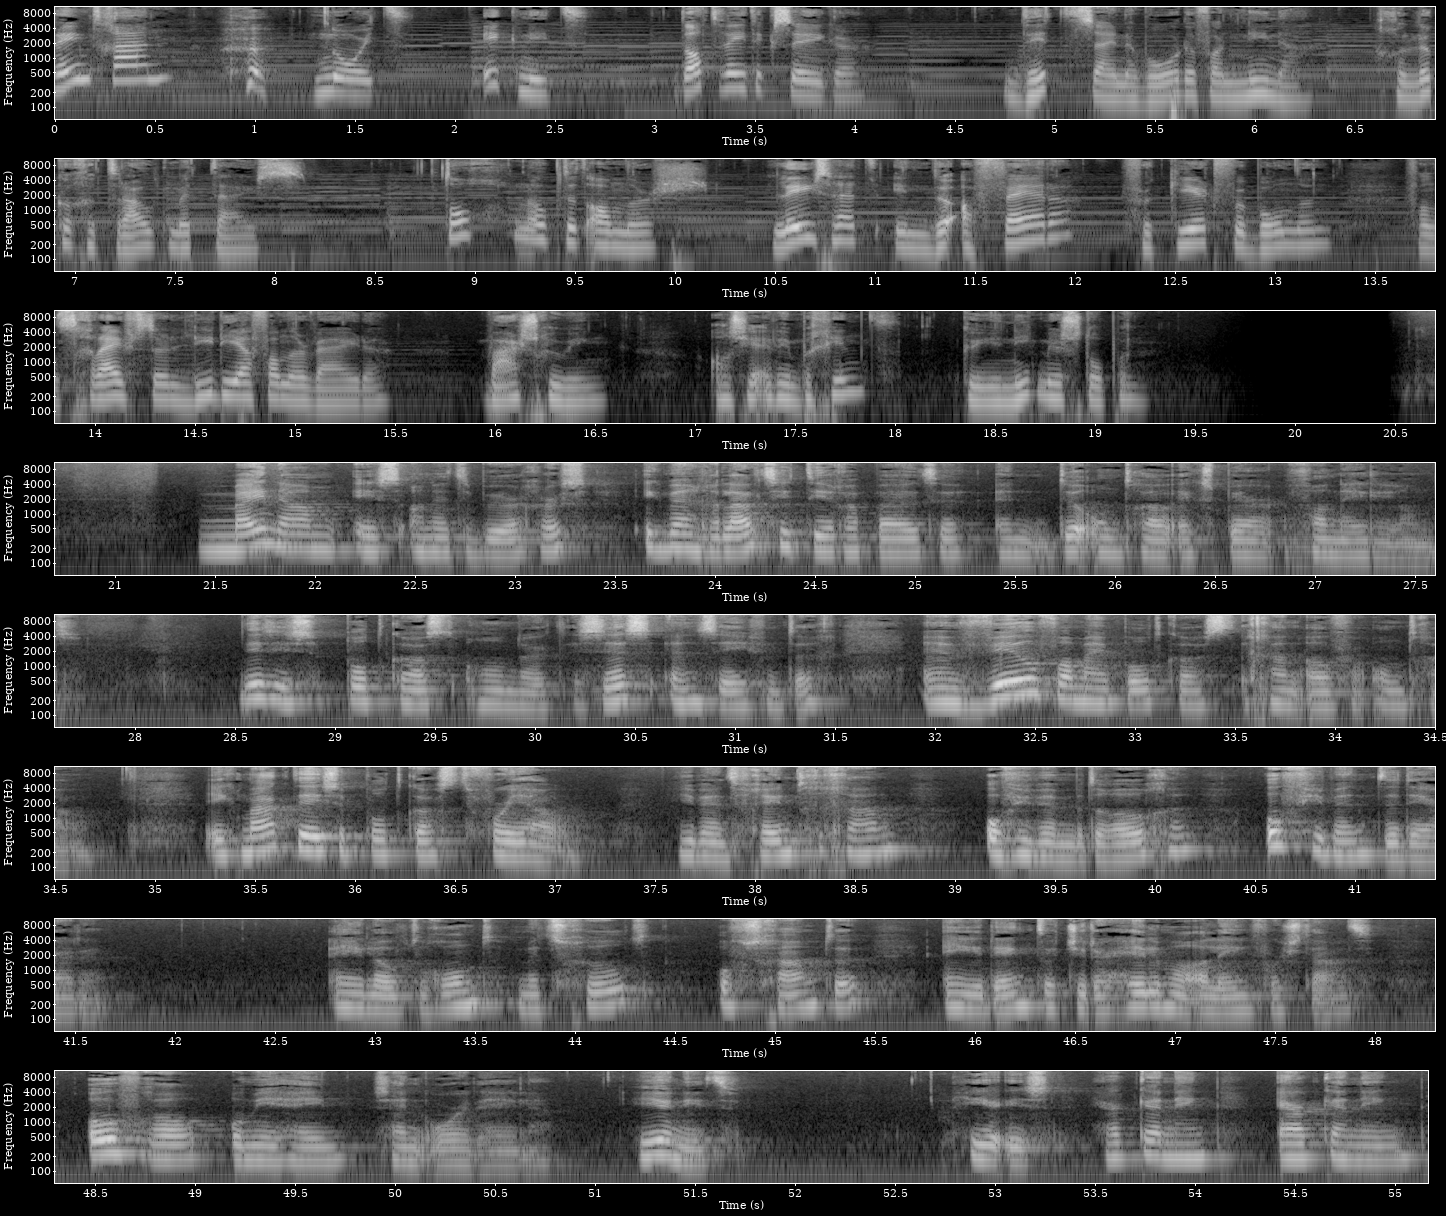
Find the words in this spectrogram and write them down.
Vreemd gaan? Nooit. Ik niet. Dat weet ik zeker. Dit zijn de woorden van Nina, gelukkig getrouwd met Thijs. Toch loopt het anders. Lees het in De Affaire, verkeerd verbonden, van schrijfster Lydia van der Weijden. Waarschuwing. Als je erin begint, kun je niet meer stoppen. Mijn naam is Annette Burgers. Ik ben relatietherapeute en de ontrouw-expert van Nederland. Dit is podcast 176 en veel van mijn podcasts gaan over ontrouw. Ik maak deze podcast voor jou. Je bent vreemd gegaan, of je bent bedrogen, of je bent de derde. En je loopt rond met schuld of schaamte en je denkt dat je er helemaal alleen voor staat. Overal om je heen zijn oordelen. Hier niet. Hier is herkenning, erkenning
